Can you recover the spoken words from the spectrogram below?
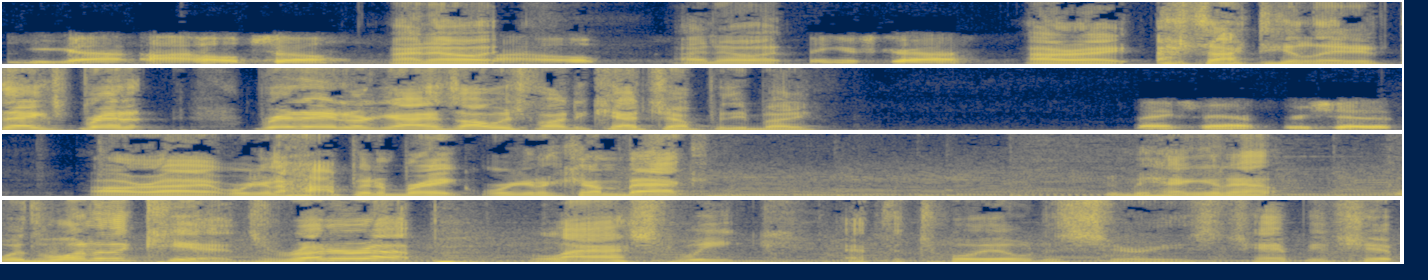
You got? I hope so. I know it. I hope. I know it. Fingers crossed. All right. I'll talk to you later. Thanks, Brent. Brent Ehrler, guys. Always fun to catch up with you, buddy. Thanks, man. Appreciate it. All right, we're going to hop in a break. We're going to come back. We'll be hanging out with one of the kids, runner up last week at the Toyota Series Championship.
